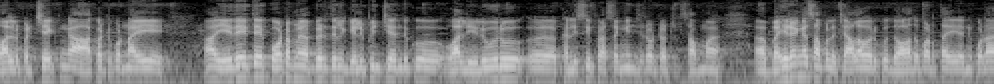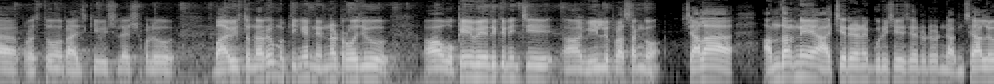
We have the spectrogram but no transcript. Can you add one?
వాళ్ళు ప్రత్యేకంగా ఆకట్టుకున్నాయి. ఏదైతే కూటమి అభ్యర్థులను గెలిపించేందుకు వాళ్ళు ఇరువురు కలిసి ప్రసంగించినటువంటి సమ బహిరంగ సభలు చాలా వరకు దోహదపడతాయి అని కూడా ప్రస్తుతం రాజకీయ విశ్లేషకులు భావిస్తున్నారు. ముఖ్యంగా నిన్నటి రోజు ఒకే వేదిక నుంచి వీళ్ళు ప్రసంగం చాలా అందరినీ ఆశ్చర్యానికి గురి చేసేటటువంటి అంశాలు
